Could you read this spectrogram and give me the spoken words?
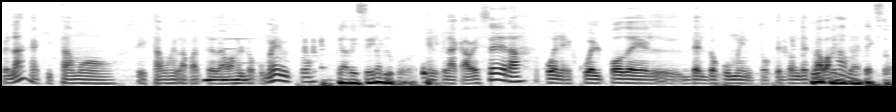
¿Verdad? Aquí estamos, si estamos en la parte de abajo del documento, Cabecera grupo. en la cabecera o en el cuerpo del, del documento, que es donde trabajamos. texto.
